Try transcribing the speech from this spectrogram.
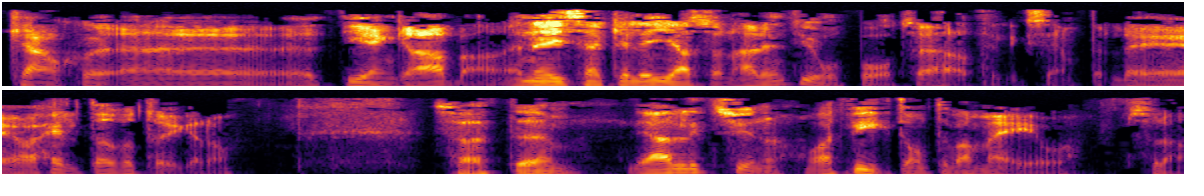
kanske eh, ett gäng grabbar. En Isak Eliasson hade inte gjort bort sig här till exempel. Det är jag helt övertygad om. Så att, ja, det är lite synd och att Viktor inte var med och sådär.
